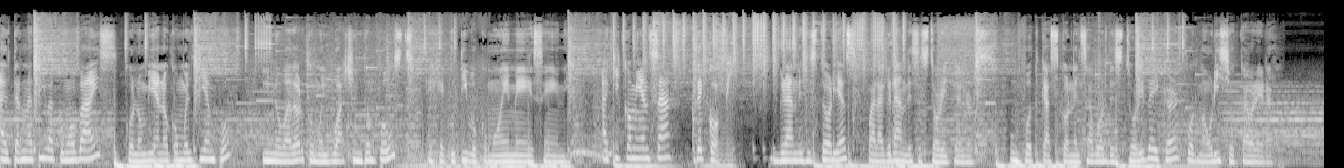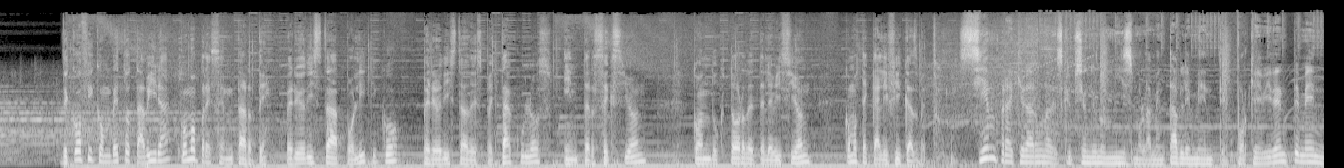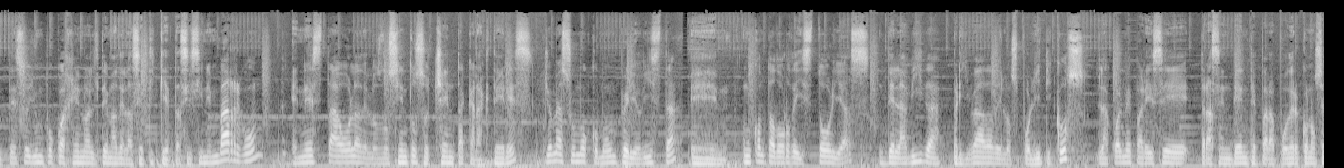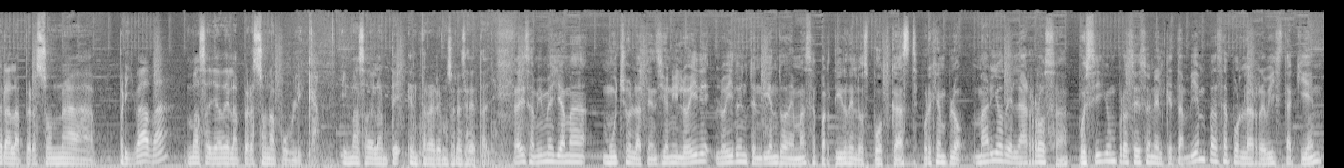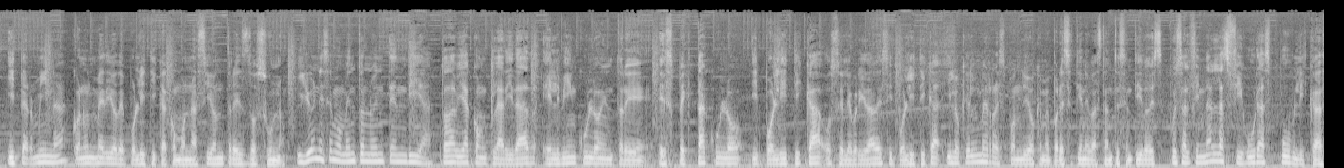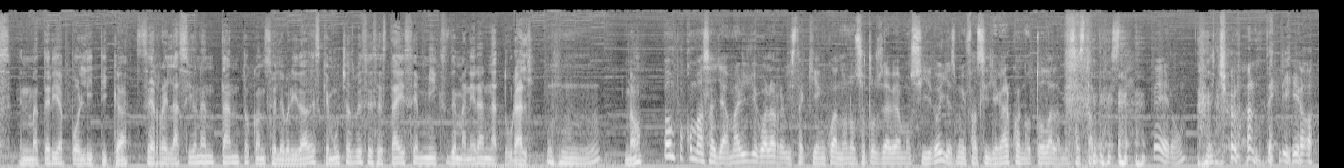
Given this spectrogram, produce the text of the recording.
Alternativa como Vice, colombiano como El Tiempo, innovador como el Washington Post, ejecutivo como MSN. Aquí comienza The Coffee. Grandes historias para grandes storytellers. Un podcast con el sabor de Storybaker por Mauricio Cabrera. The Coffee con Beto Tavira. ¿Cómo presentarte? Periodista político, periodista de espectáculos, intersección, conductor de televisión. ¿Cómo te calificas, Beto? Siempre hay que dar una descripción de uno mismo, lamentablemente, porque evidentemente soy un poco ajeno al tema de las etiquetas y sin embargo, en esta ola de los 280 caracteres, yo me asumo como un periodista, eh, un contador de historias de la vida privada de los políticos, la cual me parece trascendente para poder conocer a la persona privada más allá de la persona pública y más adelante entraremos en ese detalle. Sabes, a mí me llama mucho la atención y lo he, lo he ido entendiendo además a partir de los podcasts. Por ejemplo, Mario de la Rosa, pues sigue un proceso en el que también pasa por la revista Quién y termina con un medio de política como Nación 321. Y yo en ese momento no entendía todavía con claridad el vínculo entre espectáculo y política o celebridades y política y lo que él me respondió que me parece tiene bastante sentido es pues al final las figuras públicas en materia política se relacionan tanto con celebridades que muchas veces está ese mix de manera natural. ¿No? Va un poco más allá. Mario llegó a la revista Quién cuando nosotros ya habíamos ido y es muy fácil llegar cuando toda la mesa está puesta. Pero, dicho lo anterior,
